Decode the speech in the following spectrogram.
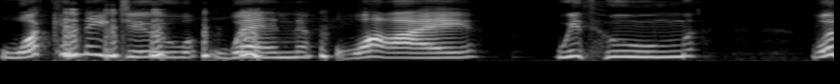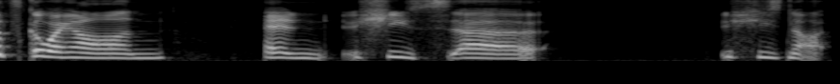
What can they do? when? Why? With whom? What's going on? And she's uh she's not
